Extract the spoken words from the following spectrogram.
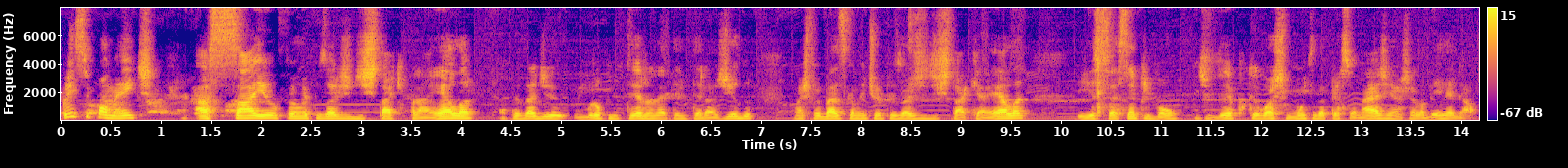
principalmente a Saio foi um episódio de destaque para ela. apesar de o grupo inteiro né, ter interagido, mas foi basicamente um episódio de destaque a ela. E isso é sempre bom de ver, porque eu gosto muito da personagem, acho ela bem legal.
